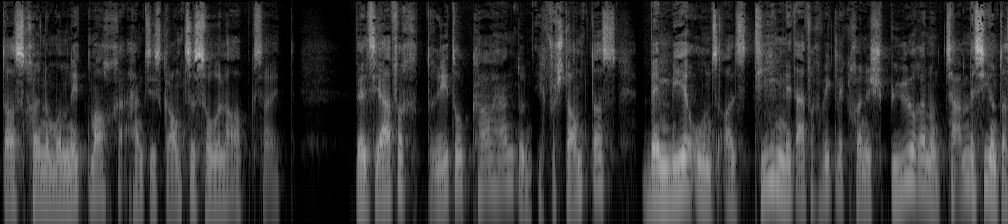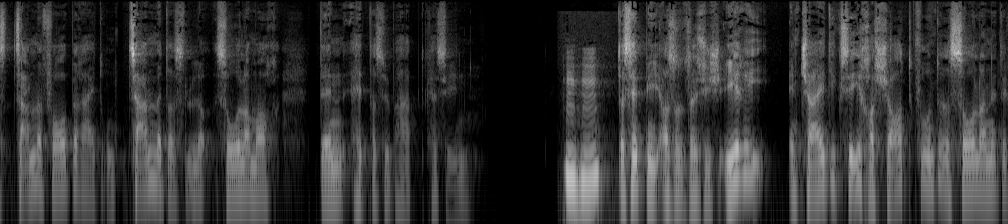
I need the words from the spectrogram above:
das können wir nicht machen, haben sie das ganze Sola abgesagt weil sie einfach den Eindruck haben, und ich verstand das, wenn wir uns als Team nicht einfach wirklich können spüren und zusammen sein und das zusammen vorbereiten und zusammen das Sola machen, dann hat das überhaupt keinen Sinn. Mhm. Das hat mich, also das ist ihre Entscheidung gewesen. Ich habe es schade gefunden, dass Sola nicht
